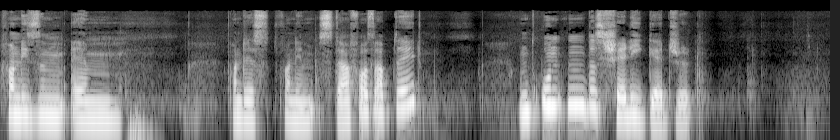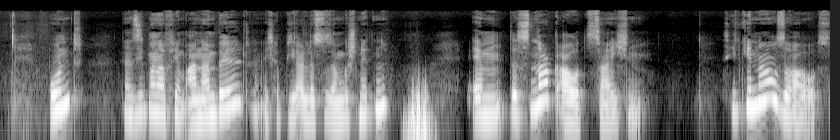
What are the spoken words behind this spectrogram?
von diesem ähm, von, des, von dem Star Force Update. Und unten das Shelly Gadget. Und dann sieht man auf dem anderen Bild, ich habe die alles zusammengeschnitten, ähm, das Knockout-Zeichen. Sieht genauso aus.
